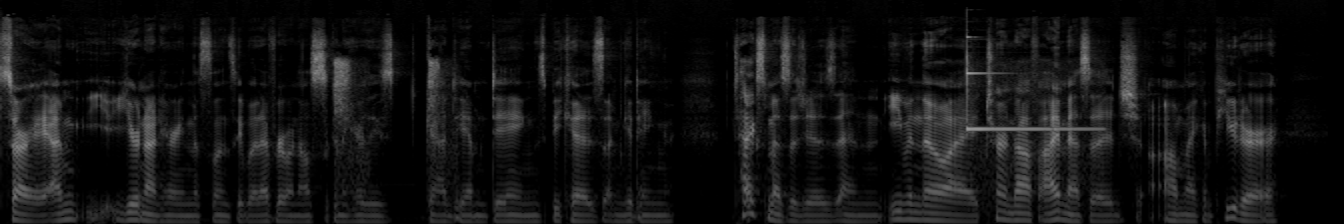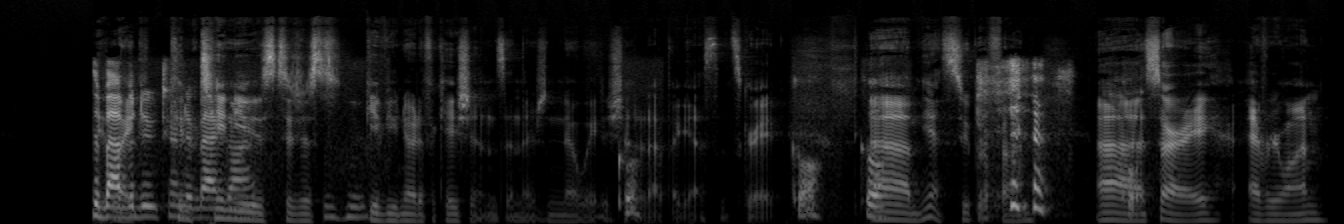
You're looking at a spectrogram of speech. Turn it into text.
sorry, I'm you're not hearing this, Lindsay, but everyone else is gonna hear these goddamn dings because I'm getting text messages, and even though I turned off iMessage on my computer. The it, like, Babadook turned it back on. continues to just Mhm. give you notifications, and there's no way to shut Cool. it up. I guess that's great. Cool. Cool. Um, yeah, super fun. uh, Cool. Sorry, everyone.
